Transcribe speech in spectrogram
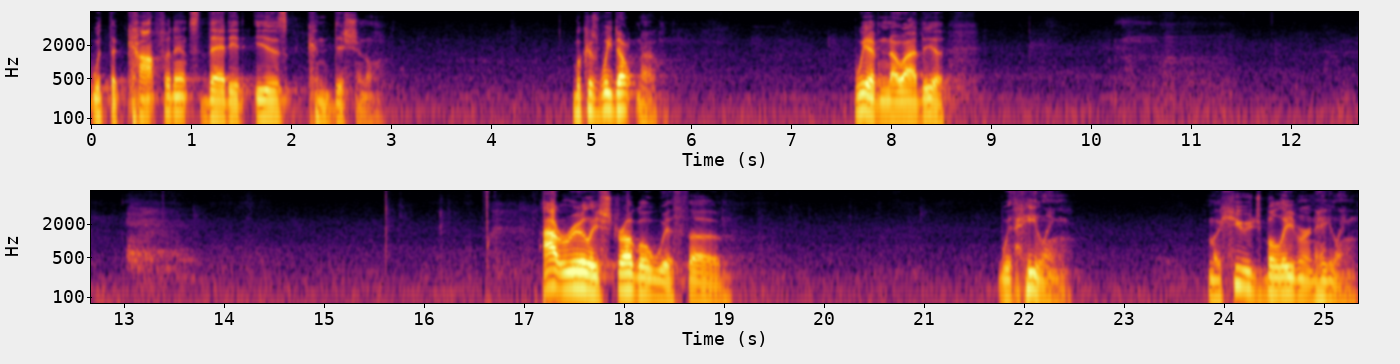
with the confidence that it is conditional. because we don't know. We have no idea. I really struggle with uh, with healing. I'm a huge believer in healing.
